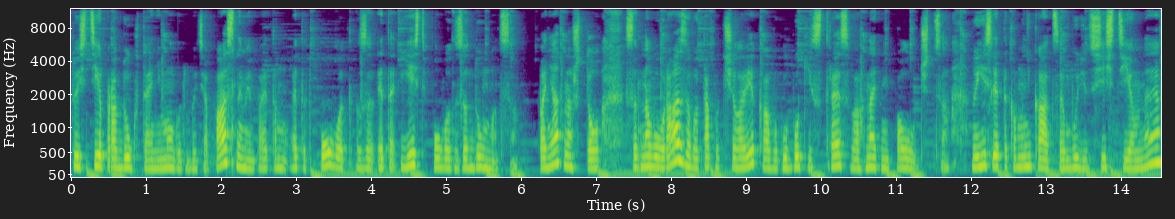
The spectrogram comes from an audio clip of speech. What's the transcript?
То есть те продукты, они могут быть опасными, поэтому этот повод, это есть повод задуматься. Понятно, что с одного раза вот так вот человека в глубокий стресс вогнать не получится. Но если эта коммуникация будет системная,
